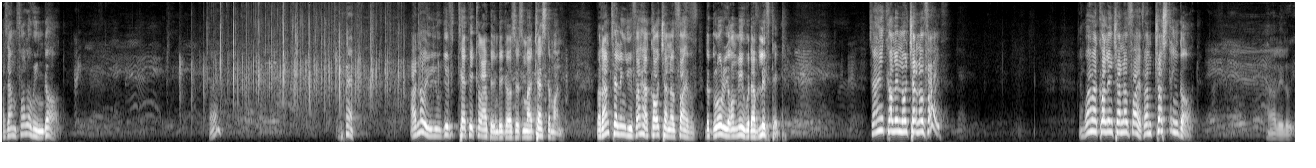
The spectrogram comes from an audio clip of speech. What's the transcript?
As I'm following God. I know you give teppy clapping because it's my testimony. But I'm telling you, if I had called Channel 5, the glory on me would have lifted. So I ain't calling no Channel 5. And why am I calling Channel 5? I'm trusting God. Hallelujah.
